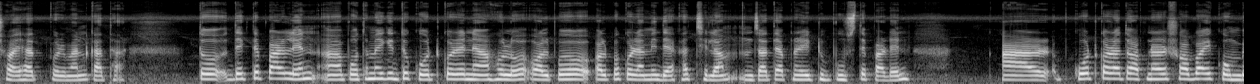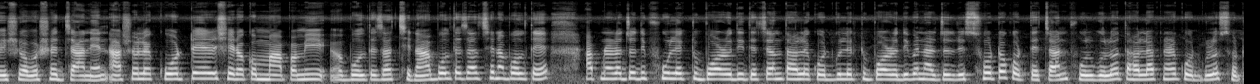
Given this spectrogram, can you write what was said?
ছয় হাত পরিমাণ কাঁথা। তো দেখতে পারলেন প্রথমে কিন্তু কোট করে নেওয়া হলো, অল্প অল্প করে আমি দেখাচ্ছিলাম, যাতে আপনারা একটু বুঝতে পারেন। আর কোট করা তো আপনারা সবাই কম বেশি অবশ্যই জানেন। আসলে কোটের সেরকম মাপ আমি বলতে চাচ্ছি না। বলতে চাচ্ছি না বলতে আপনারা যদি ফুল একটু বড় দিতে চান তাহলে কোটগুলো একটু বড় দিবেন। আর যদি ছোট করতে চান ফুলগুলো তাহলে আপনারা কোটগুলো ছোট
